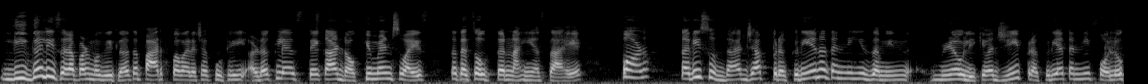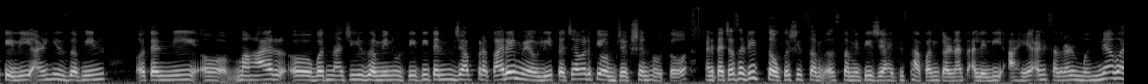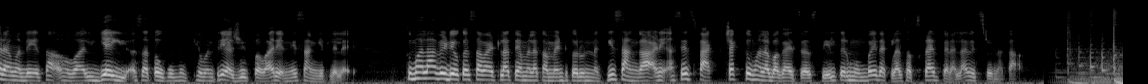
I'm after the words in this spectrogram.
लिगली जर आपण बघितलं तर पार्थ पवार याच्यात कुठेही अडकले असते का डॉक्युमेंट्स वाईज तर त्याचं उत्तर नाही असं आहे. पण तरी सुद्धा ज्या प्रक्रियेनं त्यांनी ही जमीन मिळवली किंवा जी प्रक्रिया त्यांनी फॉलो केली आणि ही जमीन त्यांनी महार वतनाची ही जमीन होती ती त्यांनी ज्या प्रकारे मिळवली त्याच्यावरती ऑब्जेक्शन होतं आणि त्याच्यासाठी चौकशी सम- समिती जी आहे ती स्थापन करण्यात आलेली आहे आणि साधारण महिन्याभरामध्ये याचा अहवाल येईल असा तो उपमुख्यमंत्री अजित पवार यांनी सांगितलेला आहे. तुम्हाला हा व्हिडिओ कसा वाटला ते मला कमेंट करून नक्की सांगा आणि असेच फॅक्ट चेक तुम्हाला बघायचे असतील तर मुंबई दखला सबस्क्राईब करायला विसरू नका.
